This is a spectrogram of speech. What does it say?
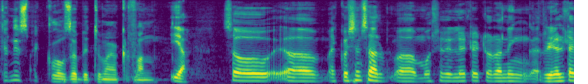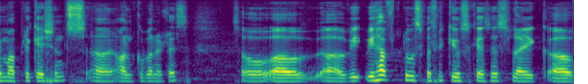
Can you speak closer a bit to my microphone? yeah, so uh, my questions are uh, mostly related to running real-time applications uh, on Kubernetes. So uh, uh, we, we have two specific use cases, like uh,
